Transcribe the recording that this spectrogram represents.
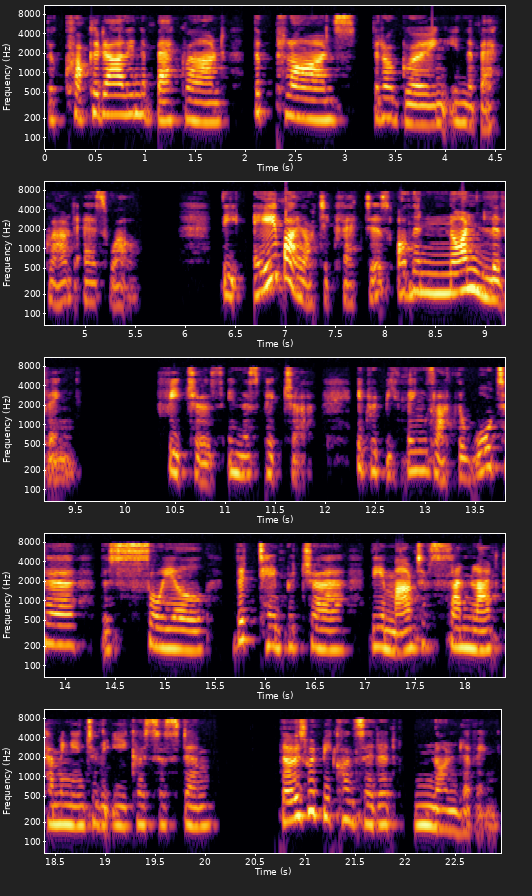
the crocodile in the background, the plants that are growing in the background as well. The abiotic factors are the non-living features in this picture. It would be things like the water, the soil, the temperature, the amount of sunlight coming into the ecosystem. Those would be considered non-living.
